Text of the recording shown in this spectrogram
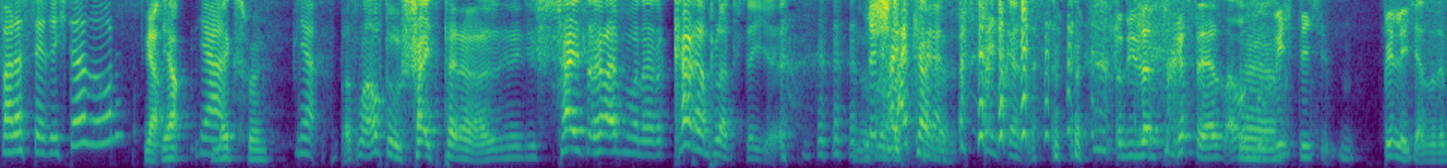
War das der Richtersohn? ja. Ja, Ja. Maxwell. Ja. Pass mal auf, du Scheißpenner, dass ich die scheiße Reifen von deiner Karre plattstiche. Scheißkarre. Scheißkarre. Und dieser Tritt, der ist auch so richtig billig. Also der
